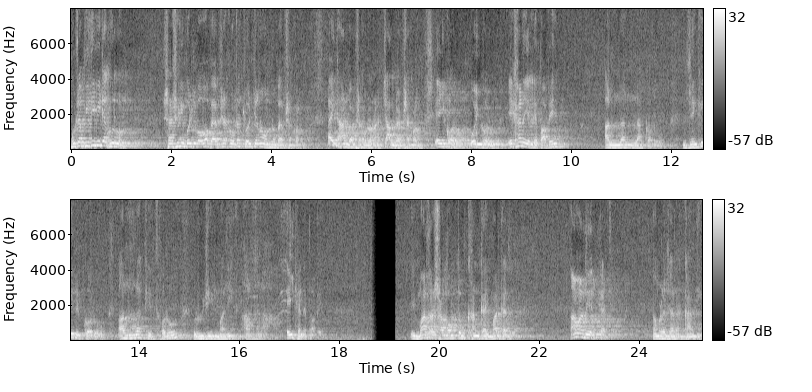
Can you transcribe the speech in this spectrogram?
গোটা পৃথিবীটা ঘুরুন। শাশুড়ি বলছে, বাবা ব্যবসাটা ওটা চলছে না, অন্য ব্যবসা করো। এই ধান ব্যবসা করো না, চাল ব্যবসা করো, এই করো, ওই করো। এখানে এলে পাবে আল্লাহ করো, জেকের করো, আল্লাহকে ধরো, রুজির মালিক আল্লাহ। এইখানে পাবে। এই মাদ্রাসা মক্তব খানকাই মার্কাজে আমাদের কাছে, আমরা যারা কাঁদি,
